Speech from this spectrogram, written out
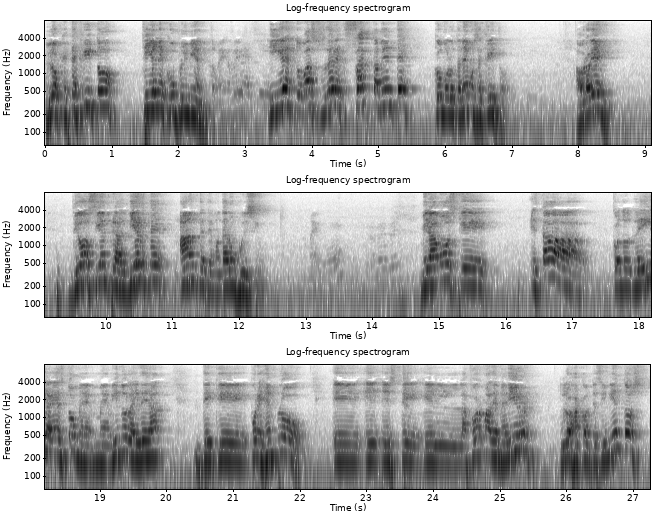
Lo que está escrito tiene cumplimiento. Y esto va a suceder exactamente como lo tenemos escrito. Ahora bien, Dios siempre advierte antes de mandar un juicio. Miramos que estaba, cuando leía esto, me, vino la idea de que, por ejemplo, eh, eh, este, la forma de medir los acontecimientos,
